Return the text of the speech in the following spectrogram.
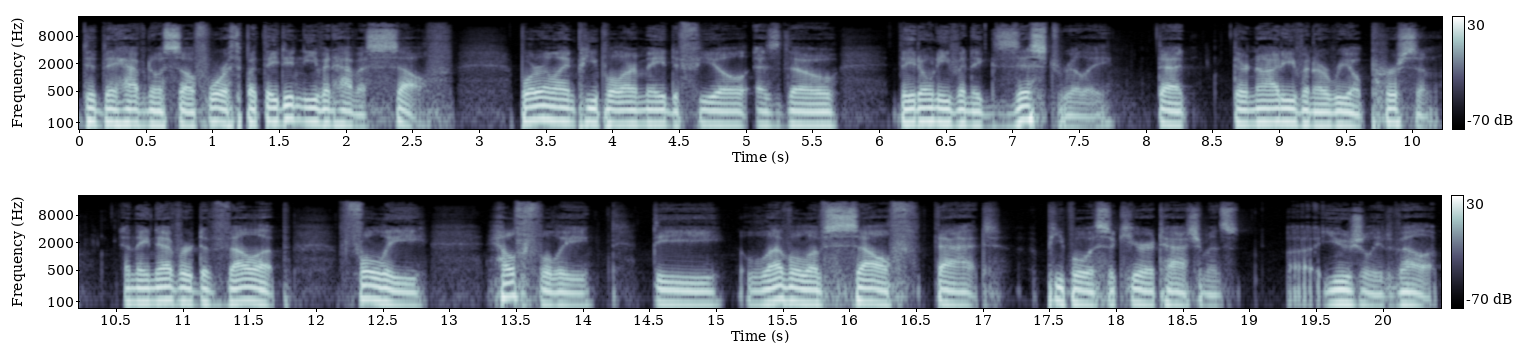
did they have no self worth, but they didn't even have a self. Borderline people are made to feel as though they don't even exist really, that they're not even a real person, and they never develop fully, healthfully, the level of self that people with secure attachments uh, usually develop.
